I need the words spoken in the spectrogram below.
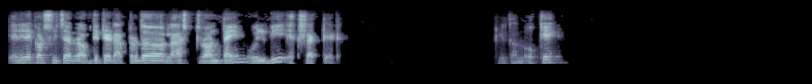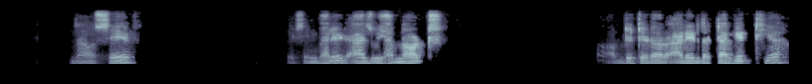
Any records which are updated after the last run time will be extracted. Click on ok. Now save it's invalid as we have not updated or added the target here.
